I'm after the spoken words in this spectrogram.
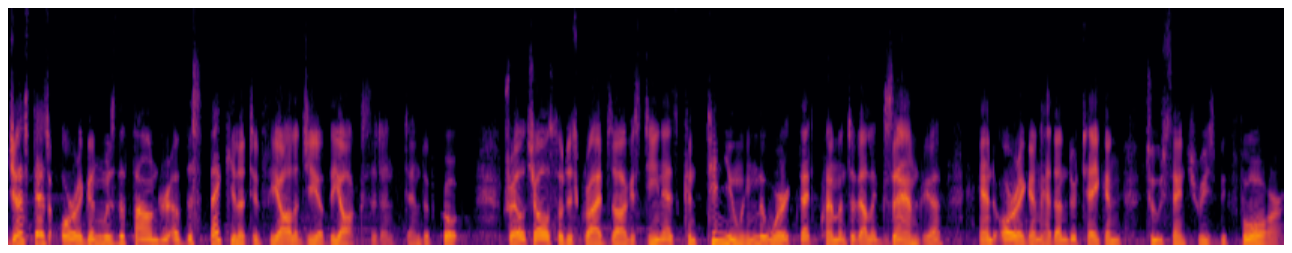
just as Origen was the founder of the speculative theology of the Occident. End of quote. Troeltsch also describes Augustine as continuing the work that Clement of Alexandria and Origen had undertaken two centuries before.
